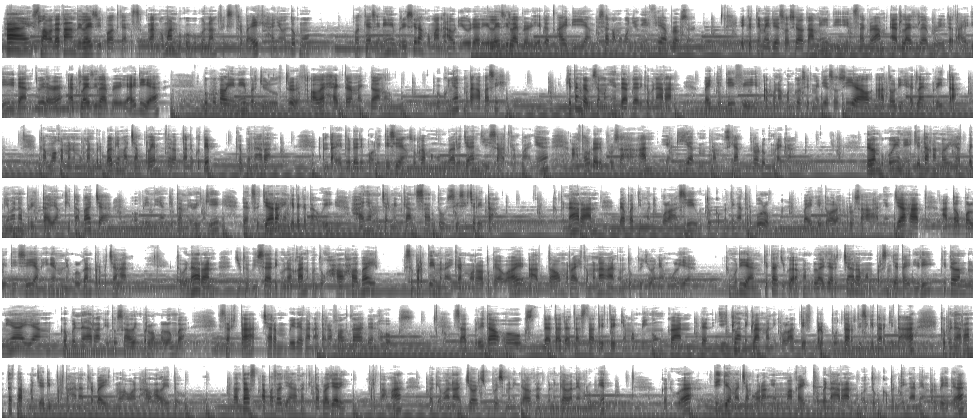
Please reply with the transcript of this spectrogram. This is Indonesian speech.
Hai, selamat datang di Lazy Podcast, rangkuman buku-buku non-fiksi terbaik hanya untukmu. Podcast ini berisi rangkuman audio dari lazylibrary.id yang bisa kamu kunjungi via browser. Ikuti media sosial kami di Instagram at lazylibrary.id dan Twitter at lazylibraryid ya. Buku kali ini berjudul Truth oleh Hector McDonald. Bukunya tentang apa sih? Kita nggak bisa menghindar dari kebenaran, baik di TV, akun-akun gosip media sosial, atau di headline berita. Kamu akan menemukan berbagai macam klaim dalam tanda kutip kebenaran. Entah itu dari politisi yang suka mengumbar janji saat kampanye, atau dari perusahaan yang giat mempromosikan produk mereka. Dalam buku ini, kita akan melihat bagaimana berita yang kita baca, opini yang kita miliki, dan sejarah yang kita ketahui hanya mencerminkan satu sisi cerita. Kebenaran dapat dimanipulasi untuk kepentingan terburuk, baik itu oleh perusahaan yang jahat atau politisi yang ingin menimbulkan perpecahan. Kebenaran juga bisa digunakan untuk hal-hal baik, seperti menaikkan moral pegawai atau meraih kemenangan untuk tujuan yang mulia. Kemudian, kita juga akan belajar cara mempersenjatai diri di dalam dunia yang kebenaran itu saling berlomba-lomba, serta cara membedakan antara fakta dan hoax. Saat berita hoax, data-data statistik yang membingungkan, dan iklan-iklan manipulatif berputar di sekitar kita, kebenaran tetap menjadi pertahanan terbaik melawan hal-hal itu. Lantas, apa saja yang akan kita pelajari? Pertama, bagaimana George Bush meninggalkan peninggalan yang rumit. Kedua, tiga macam orang yang memakai kebenaran untuk kepentingan yang berbeda.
